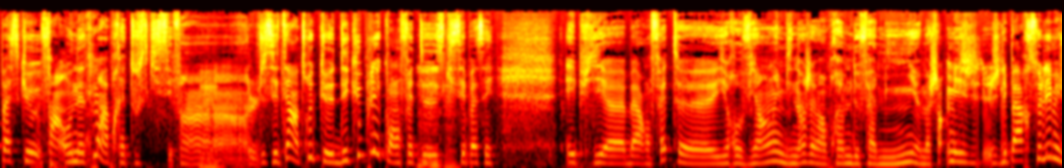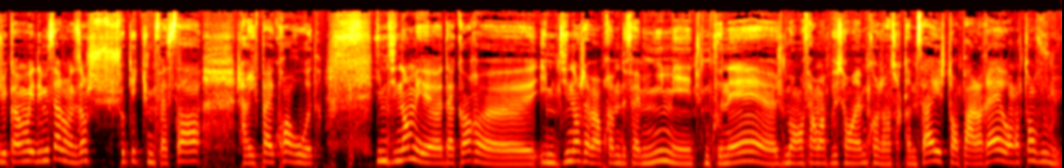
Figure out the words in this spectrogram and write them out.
parce que, enfin, honnêtement, après tout ce qui s'est, enfin, c'était un truc décuplé quoi en fait, ce qui s'est passé. Et puis, bah en fait, il revient, il me dit non, j'avais un problème de famille, machin. Mais je, je l'ai pas harcelé, mais je lui ai quand même envoyé des messages en disant je suis choquée que tu me fasses ça, j'arrive pas à y croire ou autre. Il me dit non, mais d'accord. Euh, il me dit non, j'avais un problème de famille, mais tu me connais, euh, je me renferme un peu sur moi-même quand j'ai un truc comme ça et je t'en parlerai en temps voulu.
